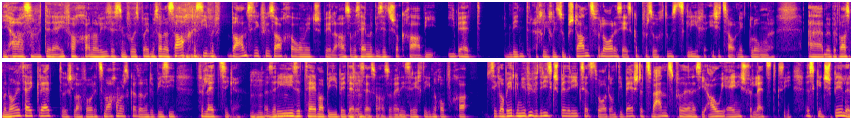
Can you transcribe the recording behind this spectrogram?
Ja, also mit der einfachen Analyse ist im Fußball immer so eine Sache. Es sind immer wahnsinnig viele Sachen, die mitspielen. Also was haben wir bis jetzt schon gehabt? Bei IB hat im Winter ein bisschen Substanz verloren. Sie haben es versucht auszugleichen, ist jetzt halt nicht gelungen. Ähm, über was wir noch nicht haben geredet, du hast vor, jetzt machen wir es gerade, und dabei sind Verletzungen. Mhm. Ein riesiges Thema bei IB dieser mhm. Saison. Also wenn ich es richtig im Kopf habe, sind glaube irgendwie 35 Spieler eingesetzt worden und die besten 20 von denen sind alle einig verletzt gewesen. Es gibt Spieler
